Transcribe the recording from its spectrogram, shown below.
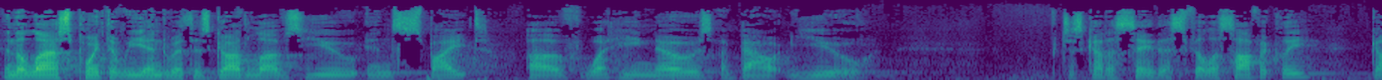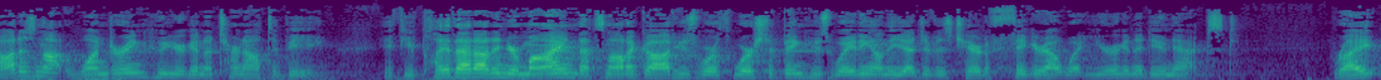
And the last point that we end with is God loves you in spite of what he knows about you. Just got to say this philosophically God is not wondering who you're going to turn out to be. If you play that out in your mind, that's not a God who's worth worshiping, who's waiting on the edge of his chair to figure out what you're going to do next. Right?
